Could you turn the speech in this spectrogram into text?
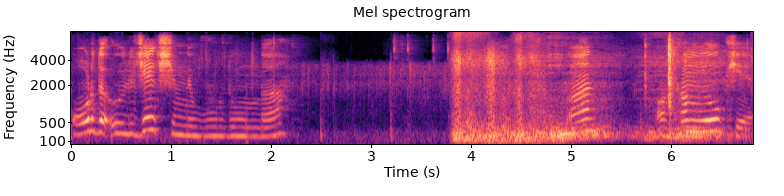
Orada ölecek şimdi vurduğunda. Lan atamıyor ki.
